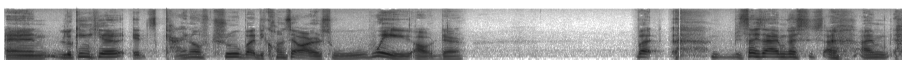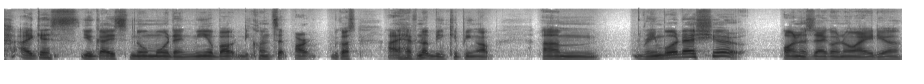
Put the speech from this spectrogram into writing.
And looking here, it's kind of true, but the concept art is way out there. But besides that, I'm guys, I, I'm I guess you guys know more than me about the concept art because I have not been keeping up. Um, Rainbow Dash here, honestly, I got no idea.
